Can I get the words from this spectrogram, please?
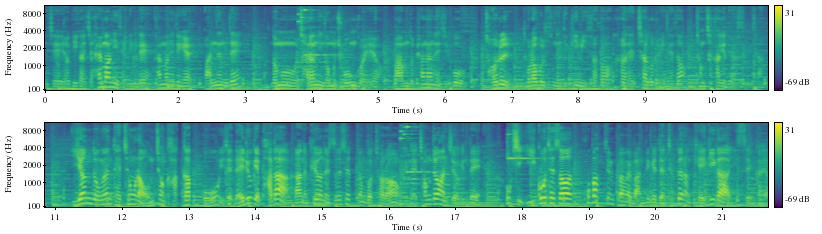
이제 여기가 이제 할머니 댁인데 할머니 댁에 왔는데 너무 자연이 너무 좋은 거예요. 마음도 편안해지고 저를 돌아볼 수 있는 느낌이 있어서 그런 애착으로 인해서 정착하게 되었습니다. 이현동은 대청호랑 엄청 가깝고 이제 내륙의 바다라는 표현을 쓰셨던 것처럼 굉장히 청정한 지역인데 혹시 이곳에서 호박찐빵을 만들게 된 특별한 계기가 있을까요?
